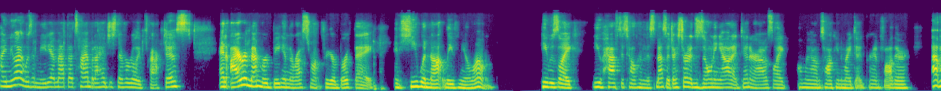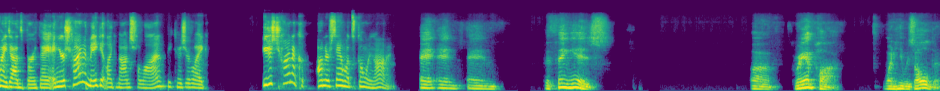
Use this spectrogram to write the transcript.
I knew I was a medium at that time, but I had just never really practiced. And I remember being in the restaurant for your birthday, and he would not leave me alone. He was like, You have to tell him this message. I started zoning out at dinner. I was like, Oh my God, I'm talking to my dead grandfather at my dad's birthday. And you're trying to make it like nonchalant because you're like, you're just trying to understand what's going on. And and and the thing is, uh, grandpa, when he was older,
